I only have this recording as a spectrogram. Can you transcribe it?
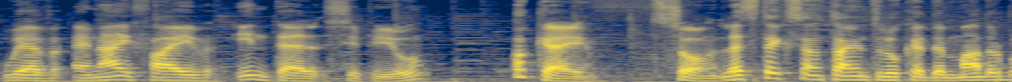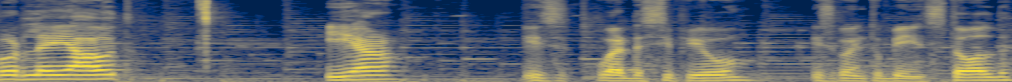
We have an i5 Intel CPU. Okay, so let's take some time to look at the motherboard layout. Here is where the CPU is going to be installed.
